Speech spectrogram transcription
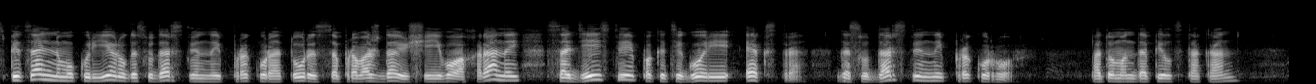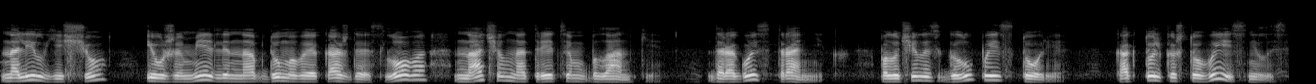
специальному курьеру государственной прокуратуры с сопровождающей его охраной содействие по категории «экстра» — государственный прокурор. Потом он допил стакан, налил еще и уже медленно обдумывая каждое слово, начал на третьем бланке. «Дорогой странник, получилась глупая история. Как только что выяснилось,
